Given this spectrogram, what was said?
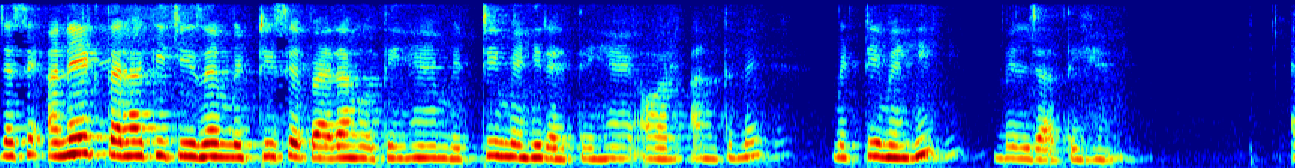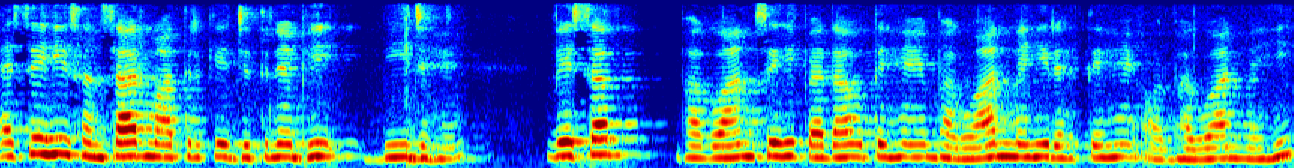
जैसे अनेक तरह की चीज़ें मिट्टी से पैदा होती हैं, मिट्टी में ही रहती हैं और अंत में मिट्टी में ही मिल जाती हैं। ऐसे ही संसार मात्र के जितने भी बीज हैं, वे सब भगवान से ही पैदा होते हैं, भगवान में ही रहते हैं और भगवान में ही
